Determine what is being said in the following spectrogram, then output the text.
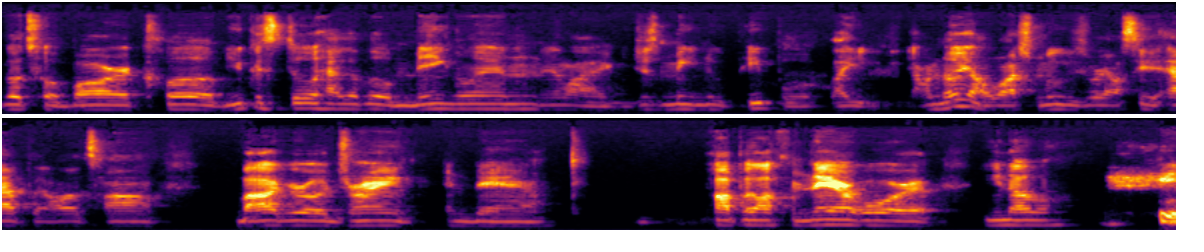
go to a bar, club, you can still have a little mingling and like just meet new people. Like I know y'all watch movies where y'all see it happen all the time. Buy a girl a drink and then pop it off from there, or you know,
